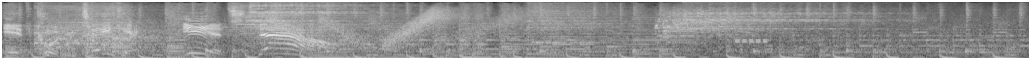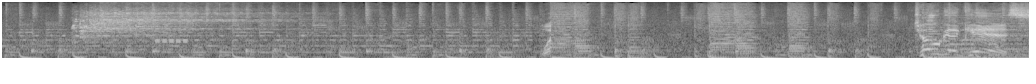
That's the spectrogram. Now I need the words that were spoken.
It couldn't take it. It's down! What? Togekiss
